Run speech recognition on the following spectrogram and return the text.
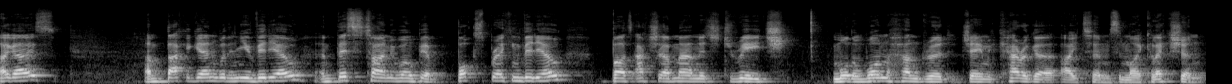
Hi guys, I'm back again with a new video and this time it won't be a box breaking video but actually I've managed to reach more than 100 Jamie Carragher items in my collection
